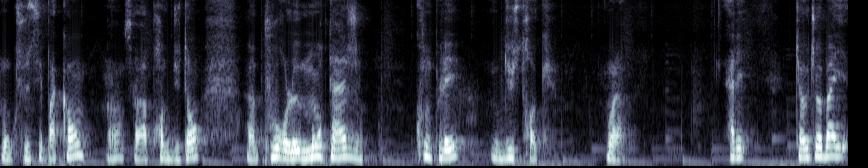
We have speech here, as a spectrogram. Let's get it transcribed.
donc je sais pas quand, hein, ça va prendre du temps, euh, pour le montage complet du stroke. Voilà. Allez, ciao ciao bye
